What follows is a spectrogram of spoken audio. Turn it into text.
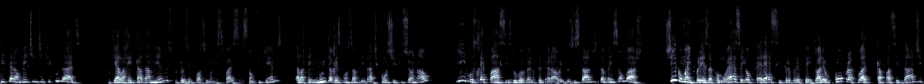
literalmente em dificuldades porque ela arrecada menos, porque os impostos municipais são pequenos, ela tem muita responsabilidade constitucional e os repasses do governo federal e dos estados também são baixos. Chega uma empresa como essa e oferece para o prefeito: olha, eu compro a tua capacidade,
